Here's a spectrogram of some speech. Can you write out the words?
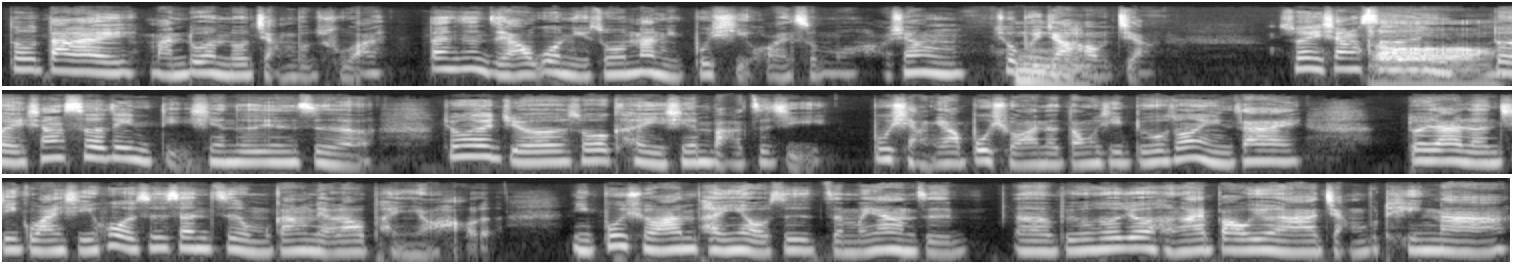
都大概蛮多人都讲不出来。但是只要问你说，那你不喜欢什么，好像就比较好讲。嗯、所以像设定、哦、对，像设定底线这件事呢，就会觉得说可以先把自己不想要、不喜欢的东西，比如说你在。对待人际关系，或者是甚至我们刚刚聊到朋友好了，你不喜欢朋友是怎么样子？呃，比如说就很爱抱怨啊，讲不听啊，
